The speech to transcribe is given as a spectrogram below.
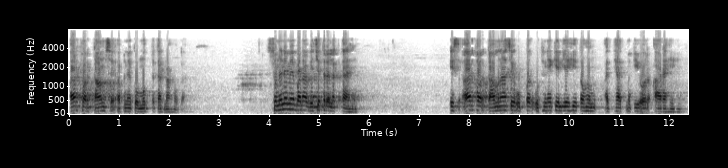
अर्थ और काम से अपने को मुक्त करना होगा। सुनने में बड़ा विचित्र लगता है। इस अर्थ और कामना से ऊपर उठने के लिए ही तो हम अध्यात्म की ओर आ रहे हैं।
